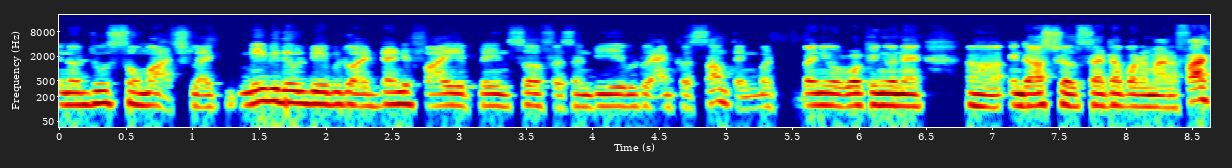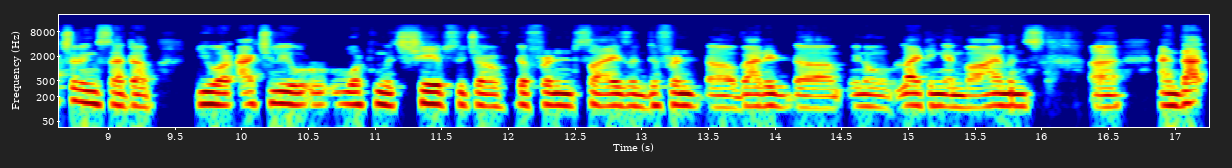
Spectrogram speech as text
you know do so much. Like maybe they will be able to identify a plane surface and be able to anchor something but when you're working in a uh, industrial setup or a manufacturing setup you are actually working with shapes which are of different size and different uh, varied uh, you know lighting environments uh, and that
